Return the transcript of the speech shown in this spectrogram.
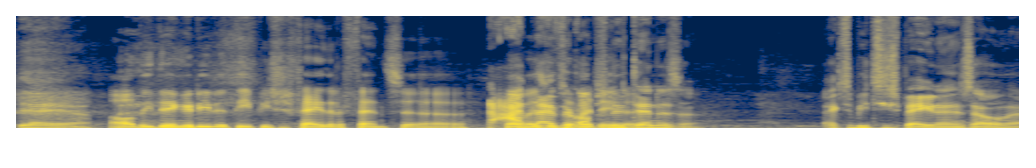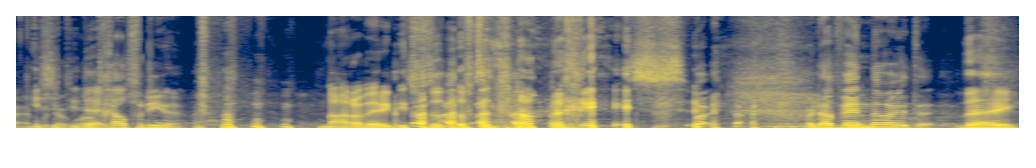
ja, ja, ja. Al die dingen die de typische Federer-fans eh Ja, wel hij blijft ook absoluut tennissen. Exhibitie spelen en zo. Hij Is moet het ook wat geld verdienen. Nou, dan weet ik niet of dat, of dat nodig is. Maar dat wint nooit. hè. Nee,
